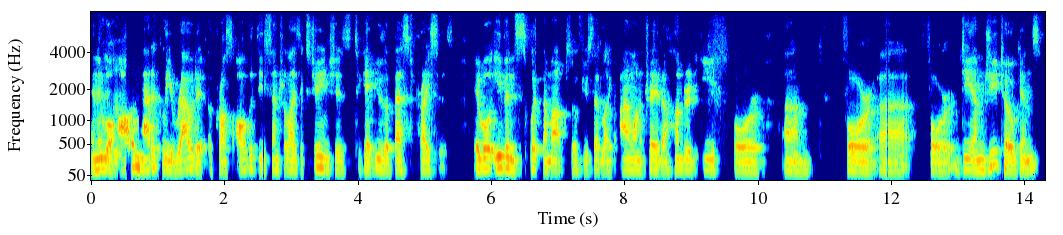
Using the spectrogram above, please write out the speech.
and it will mm-hmm. automatically route it across all the decentralized exchanges to get you the best prices. It will even split them up. So if you said like, I want to trade 100 ETH for um, for uh, for DMG tokens,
